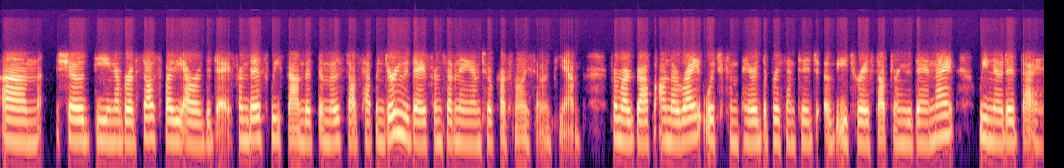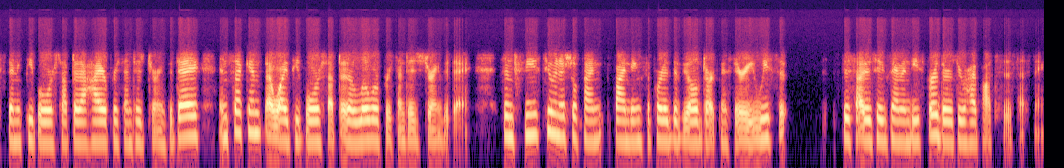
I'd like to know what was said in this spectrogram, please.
um, showed the number of stops by the hour of the day. From this, we found that the most stops happened during the day from 7 a.m. to approximately 7 p.m. From our graph on the right, which compared the percentage of each race stopped during the day and night, we noted that Hispanic people were stopped at a higher percentage during the day, and second, that white people were stopped at a lower percentage during the day. Since these two initial find findings supported the veil of darkness theory, we decided to examine these further through hypothesis testing.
